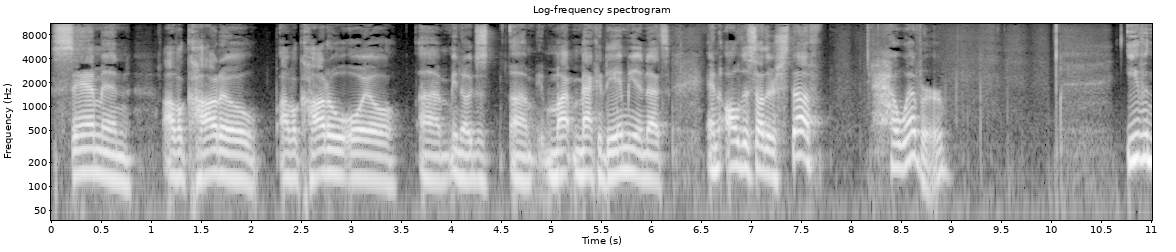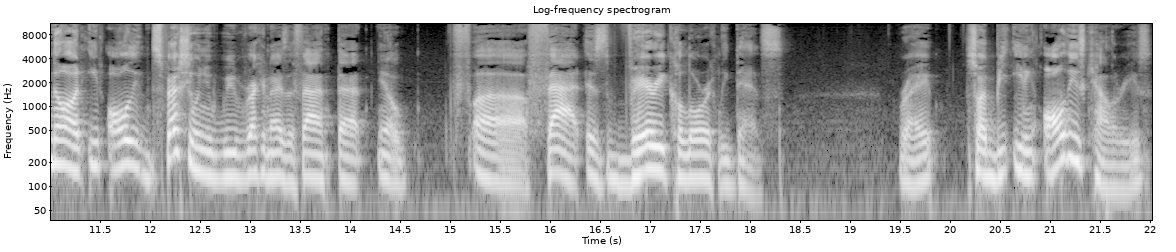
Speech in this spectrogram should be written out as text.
salmon, avocado, avocado oil, um, you know, just um, macadamia nuts, and all this other stuff. However, even though I'd eat all, especially when you, we recognize the fact that you know uh, fat is very calorically dense, right? So I'd be eating all these calories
